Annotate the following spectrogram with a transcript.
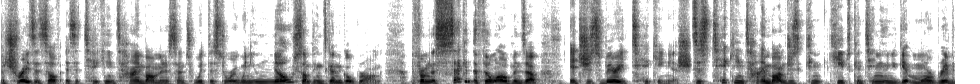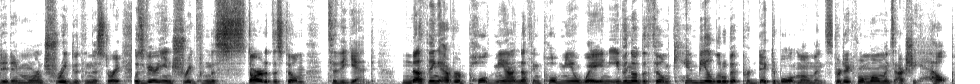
portrays itself as a ticking time bomb in a sense with the story when you know something's going to go wrong. From the second the film opens up, it's just very ticking-ish. This ticking time bomb just con keeps continuing. You get more riveted and more intrigued within the story. I was very intrigued from the start of this film to the end. Nothing ever pulled me out, nothing pulled me away, and even though the film can be a little bit predictable at moments, predictable moments actually help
